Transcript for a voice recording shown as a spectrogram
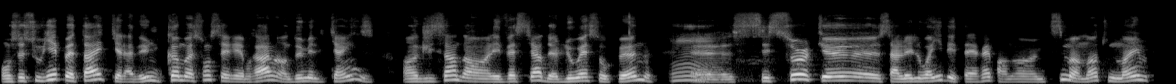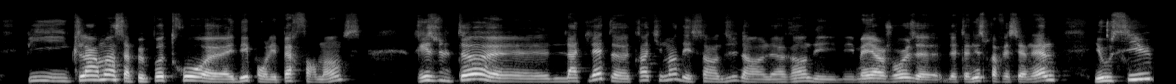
On se souvient peut-être qu'elle avait eu une commotion cérébrale en 2015 en glissant dans les vestiaires de l'US Open. Hmm. Euh, c'est sûr que ça l'a éloigné des terrains pendant un petit moment tout de même. Puis clairement, ça ne peut pas trop euh, aider pour les performances. Résultat, euh, l'athlète a tranquillement descendu dans le rang des, des meilleures joueuses de, de tennis professionnel. Il y a aussi eu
